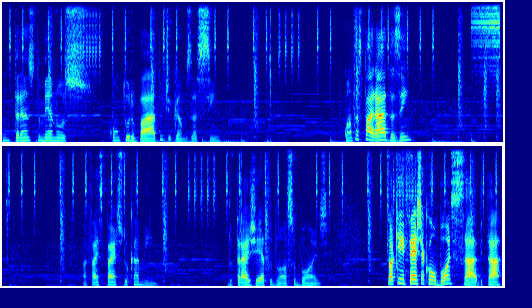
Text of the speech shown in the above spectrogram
um trânsito menos conturbado, digamos assim. Quantas paradas, hein? Mas faz parte do caminho, do trajeto do nosso bonde. Só quem fecha com o bonde sabe, tá?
